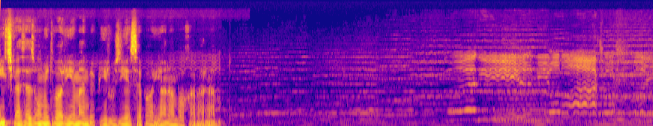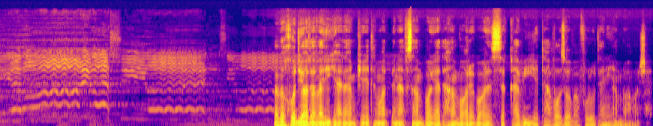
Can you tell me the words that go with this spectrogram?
هیچ کس از امیدواری من به پیروزی سپاهیانم با خبر نبود. و به خود یادآوری کردم که اعتماد به نفسم باید همواره با حس قوی تواضع و فروتنی همراه باشد.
